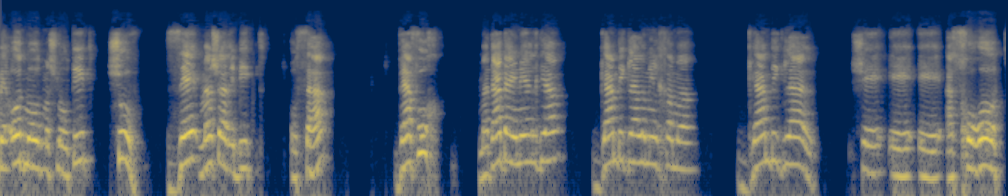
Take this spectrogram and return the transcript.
מאוד מאוד משמעותית, שוב, זה מה שהריבית עושה, והפוך, מדד האנרגיה, גם בגלל המלחמה, גם בגלל שהסחורות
